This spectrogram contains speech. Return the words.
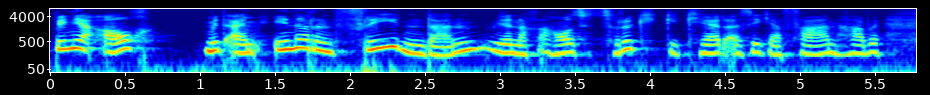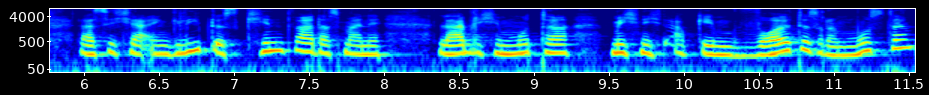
bin ja auch mit einem inneren Frieden dann wieder nach Hause zurückgekehrt, als ich erfahren habe, dass ich ja ein geliebtes Kind war, dass meine leibliche Mutter mich nicht abgeben wollte, sondern musste.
